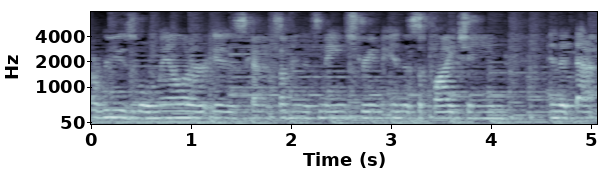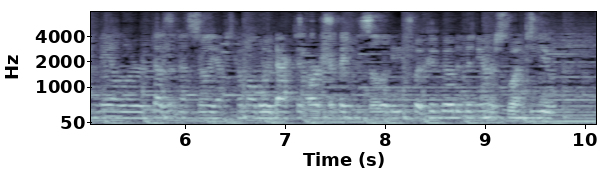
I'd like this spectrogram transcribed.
a reusable mailer is kind of something that's mainstream in the supply chain and that that mailer doesn't necessarily have to come all the way back to our shipping facilities but could go to the nearest one to you.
